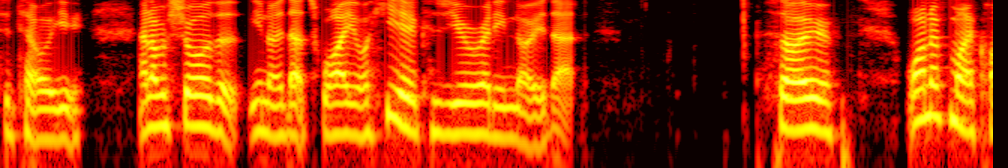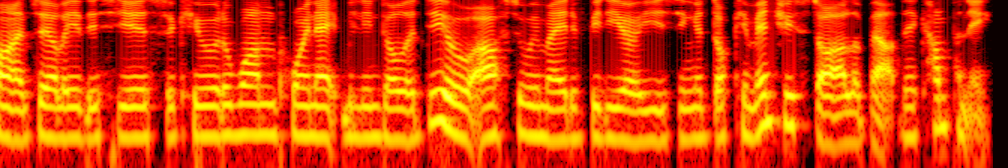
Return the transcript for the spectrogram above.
to tell you. And I'm sure that you know that's why you're here because you already know that. So one of my clients earlier this year secured a $1.8 million deal after we made a video using a documentary style about their company.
